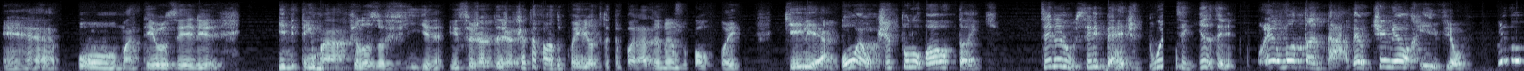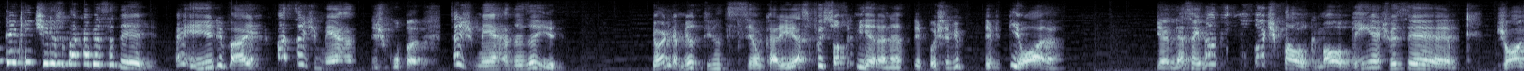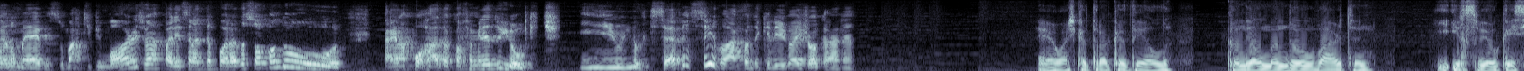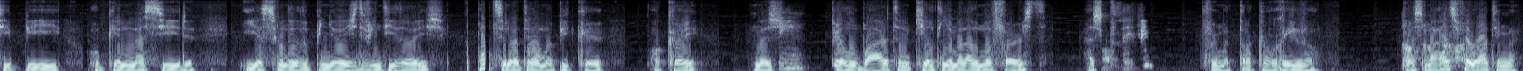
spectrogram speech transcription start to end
É, o Matheus, ele, ele tem uma filosofia, isso eu já, eu já tinha até falado com ele em outra temporada, eu não lembro qual foi, que ele é ou é o título ou é o tanque. Se ele, se ele perde duas seguidas, ele, eu vou tancar, meu time é horrível. E não tem quem tire isso da cabeça dele. Aí ele vai faz essas merdas, desculpa, essas merdas aí. E olha, meu Deus do céu, cara, e essa foi só a primeira, né? Depois teve, teve pior. E é nessa ainda não de pau, que mal ou bem às vezes você joga no Mavis. O Marquinhos Morris vai aparecer na temporada só quando cai na porrada com a família do Jokic. E o Yurt Seven, sei lá quando é que ele vai jogar, né? É, eu acho que a troca dele, quando ele mandou o Barton e, e recebeu o KCP, o pequeno Nassir e a segunda de opiniões de 22, que pode ser até uma pique ok, mas Sim, pelo Barton, que ele tinha mandado uma first, acho que foi uma troca horrível. Para o Smiles foi ótima,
